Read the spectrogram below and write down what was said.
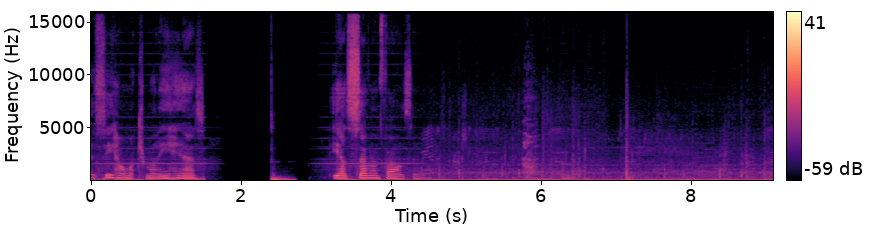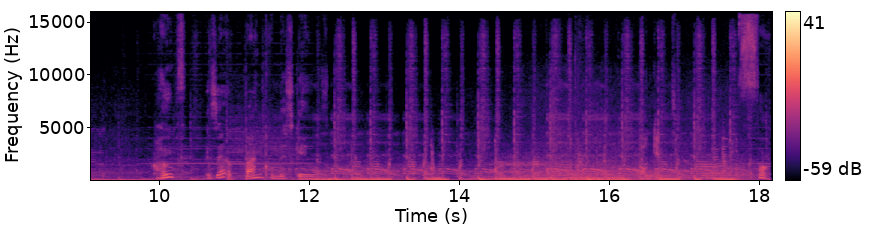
Let's see how much money he has. He has 7,000. Hope is there a bank on this game? Fuck.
